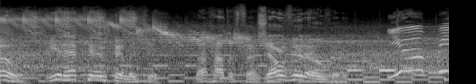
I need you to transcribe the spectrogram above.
Zo, hier heb je een pilletje. Dan gaat het vanzelf weer over. Joepie!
